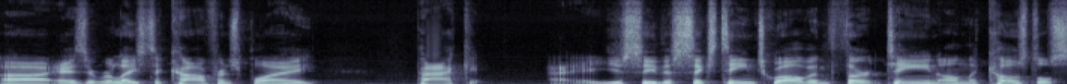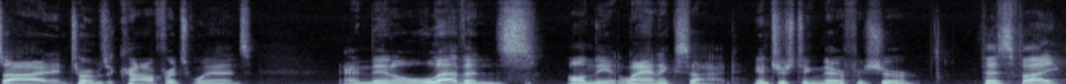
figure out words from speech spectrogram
uh, as it relates to conference play. Pack, you see the 16, 12, and 13 on the coastal side in terms of conference wins, and then 11s on the Atlantic side. Interesting there for sure. Fist fight.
